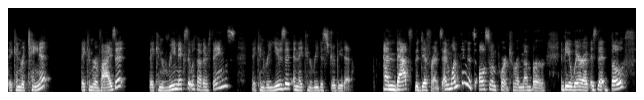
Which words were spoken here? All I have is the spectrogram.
They can retain it, they can revise it, they can remix it with other things, they can reuse it, and they can redistribute it. And that's the difference. And one thing that's also important to remember and be aware of is that both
